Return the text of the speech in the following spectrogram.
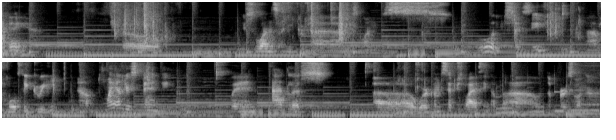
Okay. So this one's uh, this one's wood, I see. Um, mostly green. Now, to my understanding, when Atlus uh, were conceptualizing about the Persona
